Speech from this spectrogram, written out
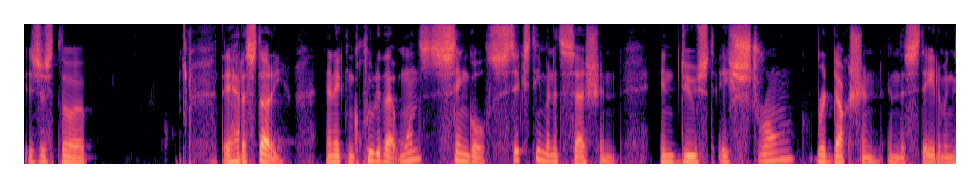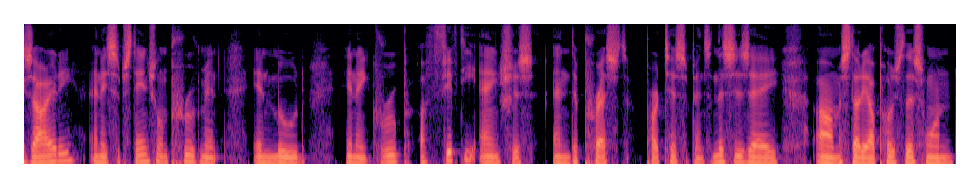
is just the they had a study and it concluded that one single 60 minute session induced a strong reduction in the state of anxiety and a substantial improvement in mood in a group of 50 anxious and depressed participants. And this is a, um, a study, I'll post this one.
